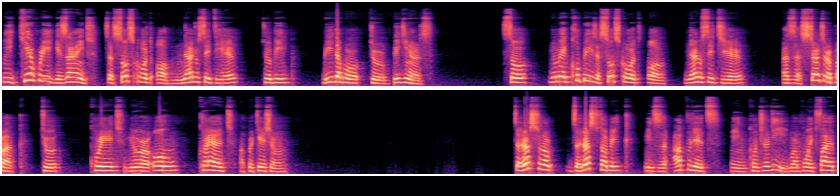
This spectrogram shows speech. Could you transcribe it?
We carefully designed the source code of nerdctl to be readable to beginners. So you may copy the source code of nerdctl as a starter pack to create your own client application. The last, the last topic is the updates in Container D 1.5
